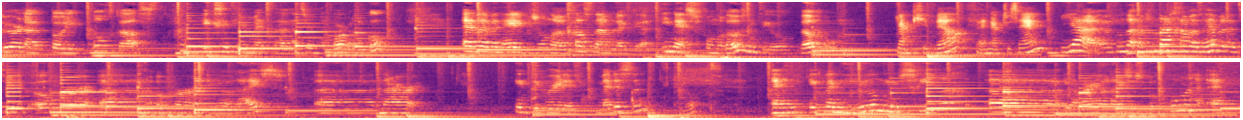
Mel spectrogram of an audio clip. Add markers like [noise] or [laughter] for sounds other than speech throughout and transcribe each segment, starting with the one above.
Burnout Poly podcast. Ik zit hier met uh, natuurlijk Barbara Kok. En we hebben een hele bijzondere gast, namelijk uh, Ines van Roosentiel. Welkom. Dankjewel, fijn er te zijn. Ja, vanda vandaag gaan we het hebben natuurlijk over, uh, over jouw reis naar Integrative Medicine. Klopt. En ik ben heel nieuwsgierig ja, waar jouw reis is begonnen en, en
